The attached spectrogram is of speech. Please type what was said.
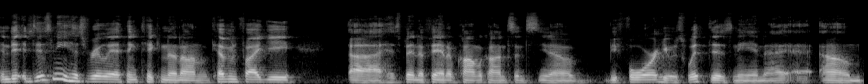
and D- Disney has really, I think, taken it on. Kevin Feige uh, has been a fan of Comic Con since you know before he was with Disney, and I, I- um,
